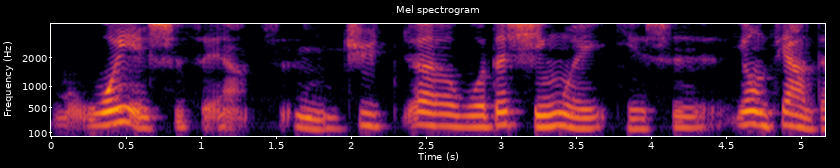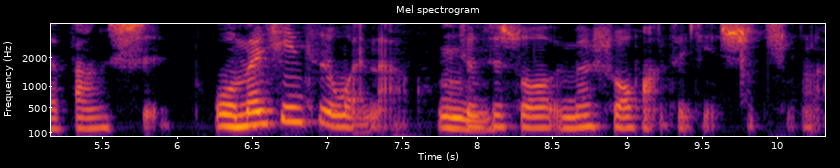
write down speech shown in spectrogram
我也是这样子。嗯，举呃，我的行为也是用这样的方式。我扪心自问了，嗯，就是说有没有说谎这件事情了。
